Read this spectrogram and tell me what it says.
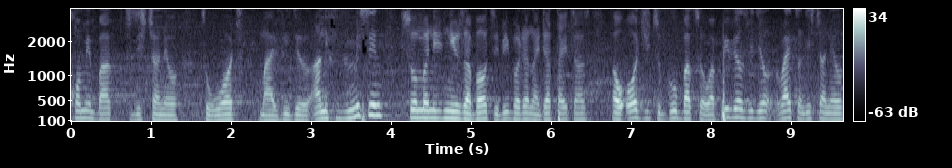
coming back to this channel to watch my video. And if you've been missing so many news about the big brother Naija titans i'll urge you to go back to our previous video right on this channel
